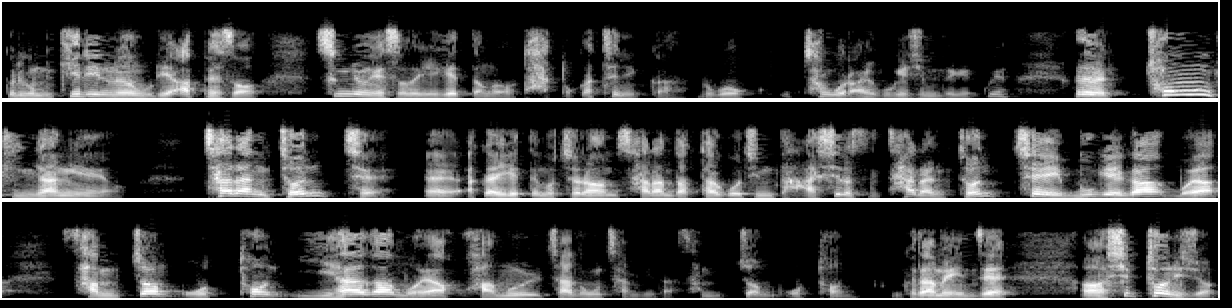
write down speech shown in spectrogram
그리고 뭐 길이는 우리 앞에서 승용에서도 얘기했던 거하고 다 똑같으니까. 그거 참고로 알고 계시면 되겠고요. 그 다음에 총 중량이에요. 차량 전체, 예, 아까 얘기했던 것처럼 사람 다 타고 지금 다 실었을 때 차량 전체의 무게가 뭐야? 3.5톤 이하가 뭐야? 화물 자동차입니다. 3.5톤. 그 다음에 이제, 어, 10톤이죠.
